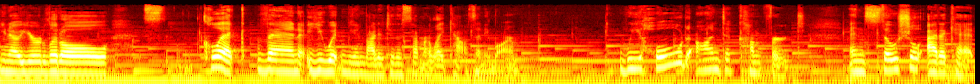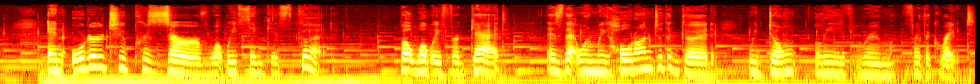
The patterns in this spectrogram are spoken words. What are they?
you know, your little clique, then you wouldn't be invited to the summer lake house anymore. We hold on to comfort and social etiquette in order to preserve what we think is good. But what we forget is that when we hold on to the good, we don't leave room for the great.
